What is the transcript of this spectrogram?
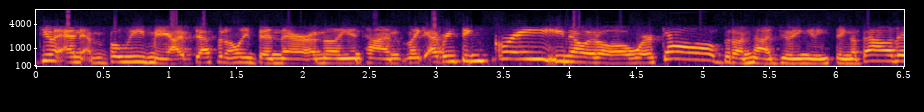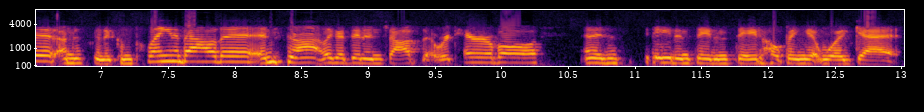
do and, believe me, I've definitely been there a million times. Like everything's great, you know, it'll all work out, but I'm not doing anything about it. I'm just going to complain about it, and not like I did in jobs that were terrible. And I just stayed and stayed and stayed, hoping it would get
